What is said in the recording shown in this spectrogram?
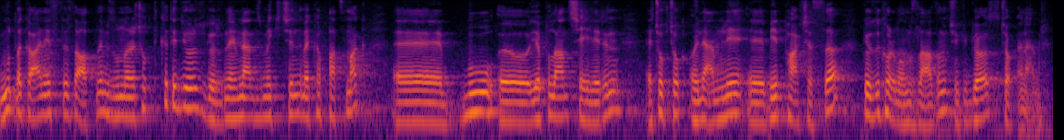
mutlaka anestezi altında biz bunlara çok dikkat ediyoruz. Gözü nemlendirmek için ve kapatmak e, bu e, yapılan şeylerin e, çok çok önemli e, bir parçası. Gözü korumamız lazım çünkü göz çok önemli.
